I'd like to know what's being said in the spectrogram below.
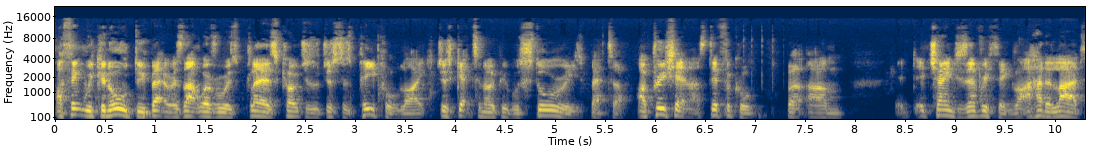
I think we can all do better as that, whether as players, coaches, or just as people. Like, just get to know people's stories better. I appreciate that's difficult, but um, it, it changes everything. Like I had a lad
